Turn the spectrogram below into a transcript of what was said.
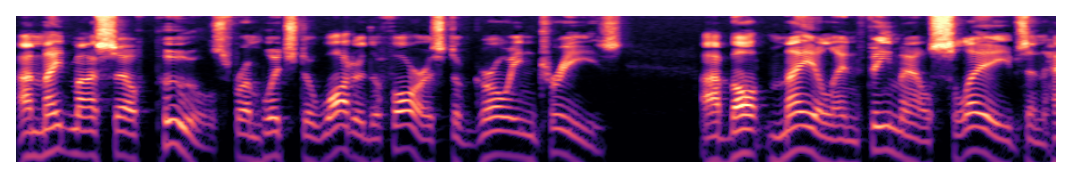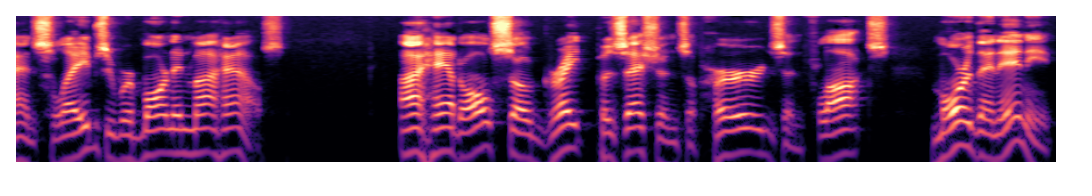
I made myself pools from which to water the forest of growing trees. I bought male and female slaves and had slaves who were born in my house. I had also great possessions of herds and flocks, more than any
